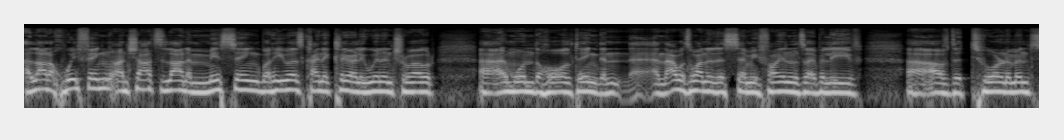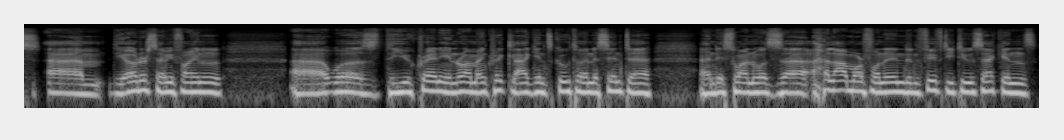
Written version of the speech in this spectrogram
a lot of whiffing on shots, a lot of missing, but he was kind of clearly winning throughout uh, and won the whole thing. Then, and that was one of the semi-finals, I believe, uh, of the tournament. Um, the other semi-final. Uh, was the Ukrainian Roman Krykla against Guto Innocente, and this one was uh, a lot more fun. In than 52 seconds,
